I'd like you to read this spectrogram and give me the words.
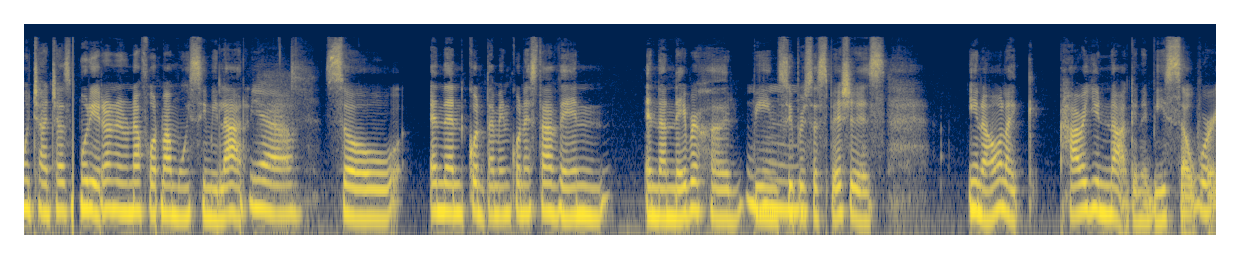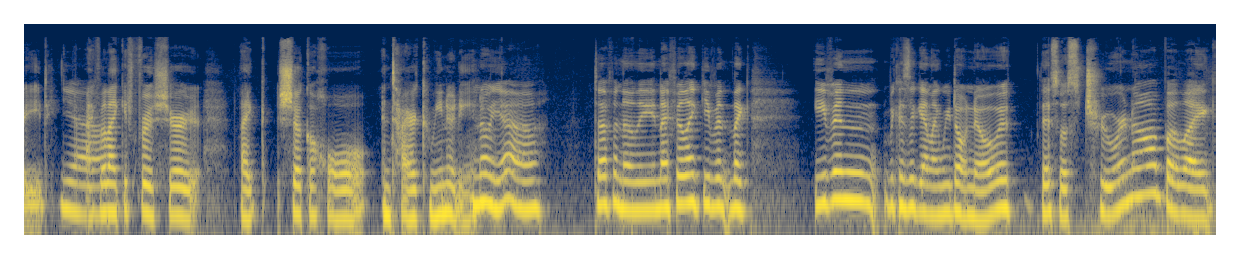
muchachas murieron en una forma muy similar. Yeah. So, and then con, también con esta ven in the neighborhood being mm-hmm. super suspicious, you know, like, how are you not going to be so worried? Yeah. I feel like it for sure, like, shook a whole entire community. No, yeah. definitely. And I feel like even like even because again, like we don't know if this was true or not, but like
